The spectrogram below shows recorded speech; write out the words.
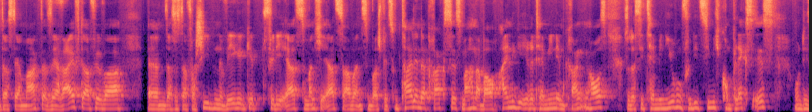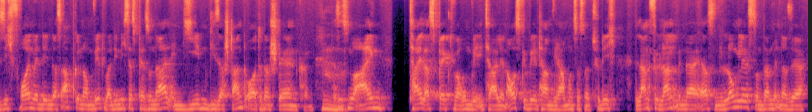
dass der Markt da sehr reif dafür war, ähm, dass es da verschiedene Wege gibt für die Ärzte. Manche Ärzte arbeiten zum Beispiel zum Teil in der Praxis, machen aber auch einige ihre Termine im Krankenhaus, sodass die Terminierung für die ziemlich komplex ist und die sich freuen, wenn denen das abgenommen wird, weil die nicht das Personal in jedem dieser Standorte dann stellen können. Mhm. Das ist nur ein Teilaspekt, warum wir Italien ausgewählt haben. Wir haben uns das natürlich Land für Land mit einer ersten Longlist und dann mit einer sehr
